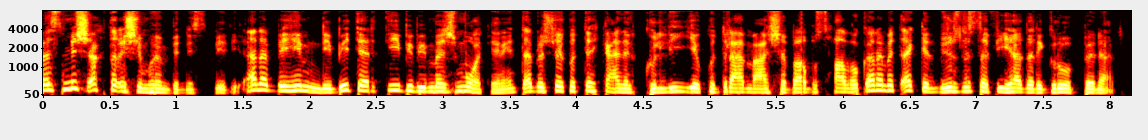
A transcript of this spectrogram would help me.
بس مش أكثر شيء مهم بالنسبة لي. أنا بهمني بترتيبي بمجموعتي. يعني أنت قبل شوي كنت تحكي عن الكلية وكنت تلعب مع الشباب وأصحابك. أنا متأكد بجوز لسه في هذا ال group بيناتكم.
